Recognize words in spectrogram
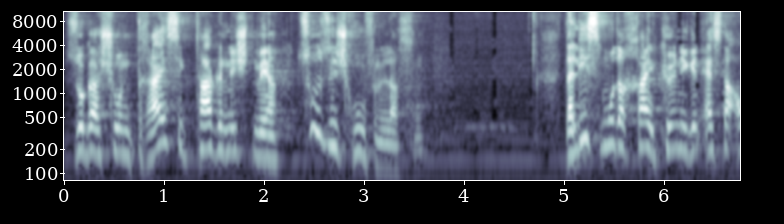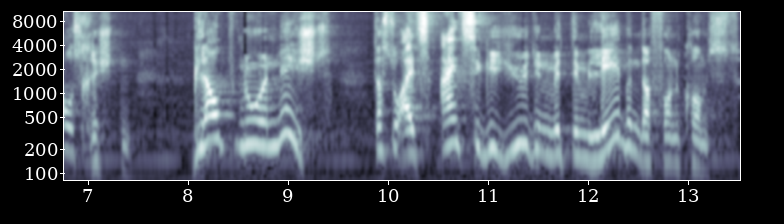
sogar schon 30 Tage nicht mehr zu sich rufen lassen. Da ließ Mordechai Königin Esther ausrichten. Glaub nur nicht, dass du als einzige Jüdin mit dem Leben davon kommst,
